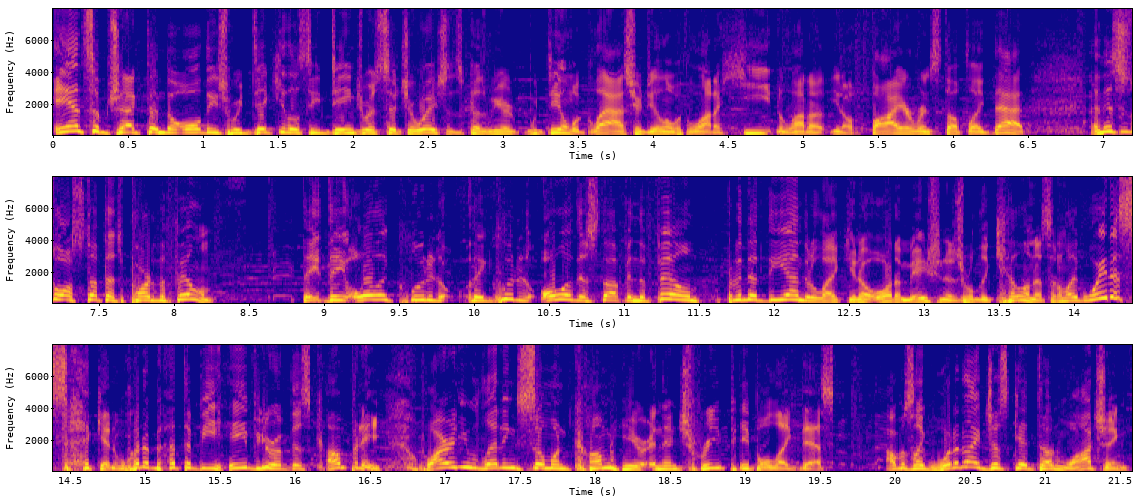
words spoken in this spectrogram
and subject them to all these ridiculously dangerous situations because we're, we're, dealing with glass, you're dealing with a lot of heat and a lot of you know fire and stuff like that. And this is all stuff that's part of the film. They, they all included they included all of this stuff in the film, but at the end they're like, you know, automation is really killing us. And I'm like, wait a second, what about the behavior of this company? Why are you letting someone come here and then treat people like this? I was like, what did I just get done watching?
